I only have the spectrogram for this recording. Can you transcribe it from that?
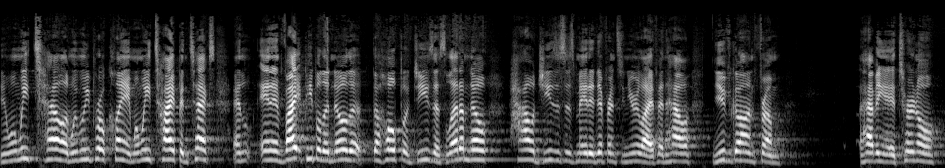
Know, when we tell and when we proclaim, when we type and text and, and invite people to know the, the hope of Jesus, let them know how Jesus has made a difference in your life and how you've gone from having eternal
